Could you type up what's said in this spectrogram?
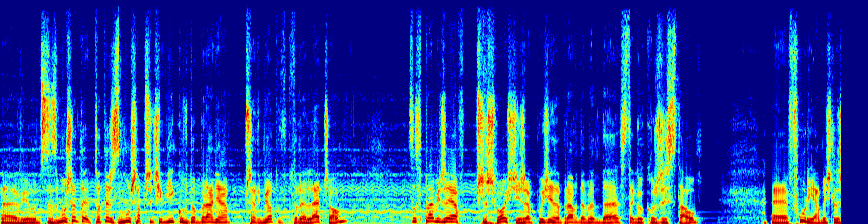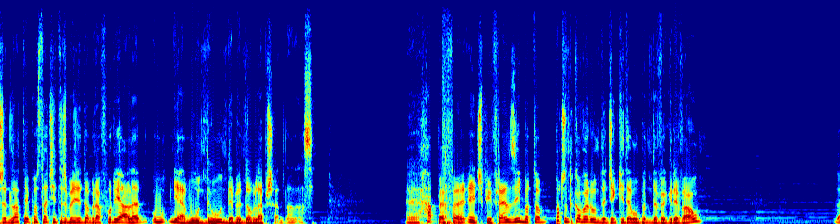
E, więc zmusza te, to też zmusza przeciwników do brania przedmiotów, które leczą, co sprawi, że ja w przyszłości, że później naprawdę będę z tego korzystał. E, furia, myślę, że dla tej postaci też będzie dobra furia, ale nie, wundy, wundy będą lepsze dla nas. E, HP, HP Frenzy, bo to początkowe rundy dzięki temu będę wygrywał. E,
